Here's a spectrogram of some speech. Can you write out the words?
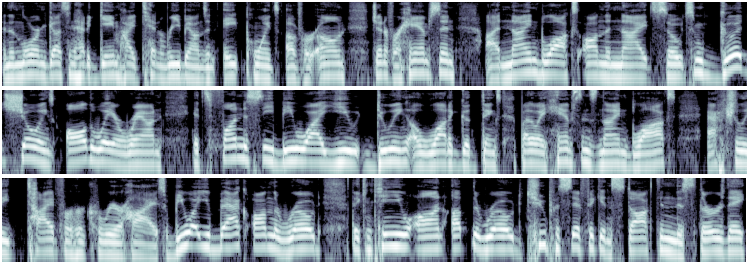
And then Lauren Gustin had a game high 10 rebounds and eight points of her own. Jennifer Hamson, uh, nine blocks on the night. So some good showings all the way around. It's fun to see BYU doing a lot of good things. By the way, Hamson's nine blocks actually tied for her career high. So BYU back on the road. They continue on up the road to Pacific and Stockton this Thursday.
